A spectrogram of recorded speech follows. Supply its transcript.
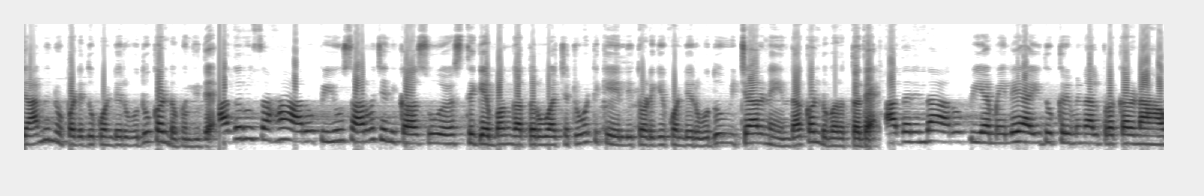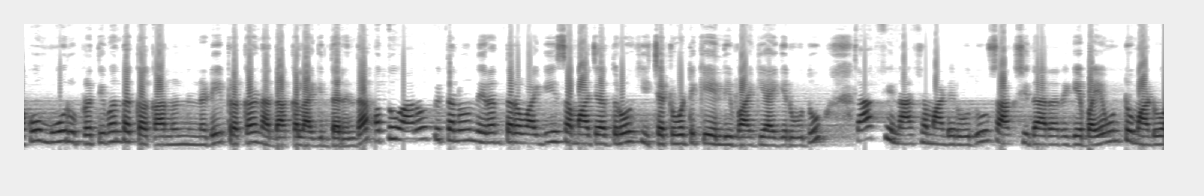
ಜಾಮೀನು ಪಡೆದುಕೊಂಡಿರುವುದು ಕಂಡುಬಂದಿದೆ. ಆದರೂ ಸಹ ಆರೋಪಿಯು ಸಾರ್ವಜನಿಕ ಸುವ್ಯವಸ್ಥೆಗೆ ಭಂಗ ತರುವ ಚಟುವಟಿಕೆಯಲ್ಲಿ ತೊಡಗಿಕೊಂಡಿರುವುದು ವಿಚಾರಣೆಯಿಂದ ಕಂಡುಬರುತ್ತದೆ. ಆದ್ದರಿಂದ ಆರೋಪಿಯ ಮೇಲೆ ಐದು ಕ್ರಿಮಿನಲ್ ಪ್ರಕರಣ ಹಾಗೂ ಮೂರು ಪ್ರತಿಬಂಧಕ ಕಾನೂನಿನಡಿ ಪ್ರಕರಣ ದಾಖಲಾಗಿದ್ದರಿಂದ ಮತ್ತು ಆರೋಪಿತನು ನಿರಂತರವಾಗಿ ಸಮಾಜ ದ್ರೋಹಿ ಚಟುವಟಿಕೆಯಲ್ಲಿ ಭಾಗಿಯಾಗಿರುವುದು ಸಾಕ್ಷಿ ನಾಶ ಮಾಡಿರುವುದು, ಸಾಕ್ಷಿದಾರರಿಗೆ ಭಯವುಂಟು ಮಾಡುವ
